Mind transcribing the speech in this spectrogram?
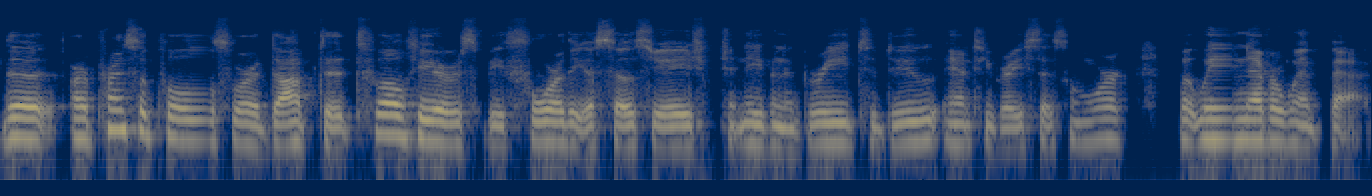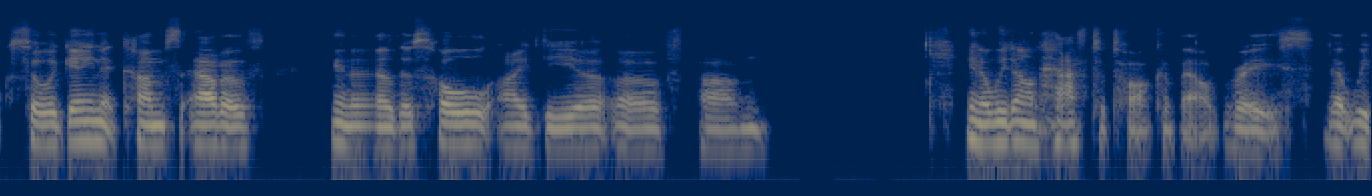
the, our principles were adopted 12 years before the association even agreed to do anti-racism work, but we never went back. So again, it comes out of, you know, this whole idea of, um, you know, we don't have to talk about race, that we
